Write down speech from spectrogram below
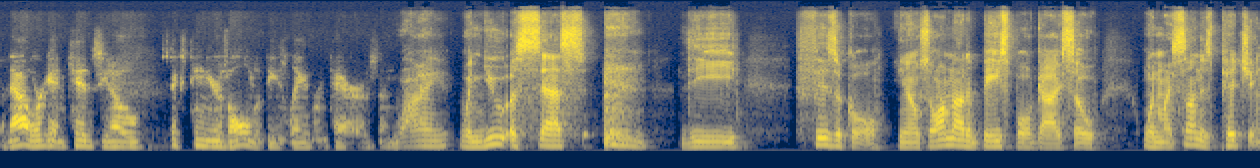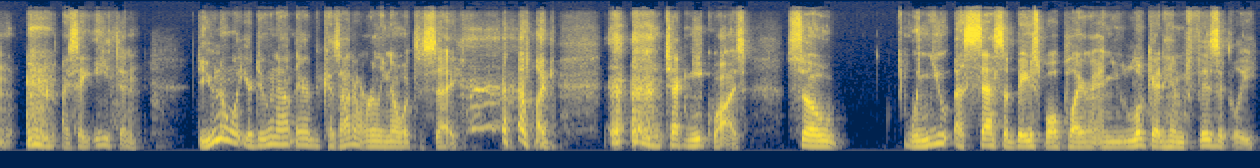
But now we're getting kids, you know, 16 years old with these labrum tears. And why, when you assess the physical, you know, so I'm not a baseball guy, so when my son is pitching, I say, Ethan do you know what you're doing out there? Because I don't really know what to say, like technique wise. So when you assess a baseball player and you look at him physically,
